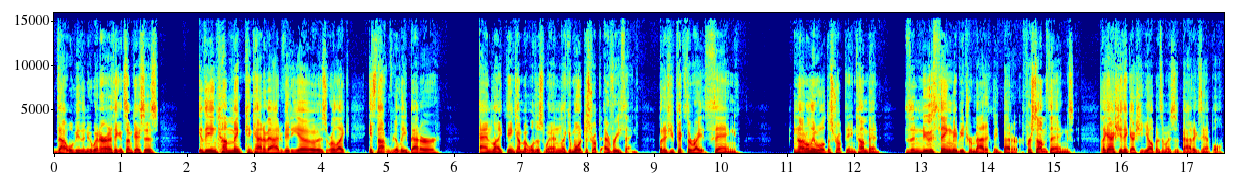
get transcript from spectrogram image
that will be the new winner. And I think in some cases, the incumbent can kind of add videos or like it's not really better. And like the incumbent will just win. Like it won't disrupt everything. But if you pick the right thing, not only will it disrupt the incumbent, the new thing may be dramatically better. For some things, like I actually think actually Yelp in some ways is a bad example.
